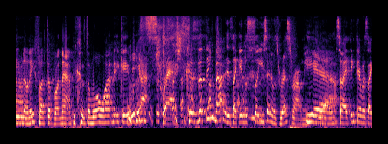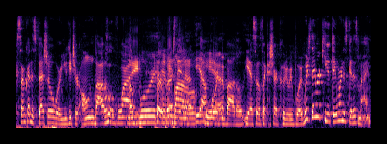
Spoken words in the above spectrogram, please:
Even though Um, they fucked up on that because the more wine they gave we got us, trashed because the thing about it is like it was so you said it was restaurant week Yeah. so i think there was like some kind of special where you get your own bottle of wine A board per and a bottle. yeah a board Yeah. and a bottle yeah so it was like a charcuterie board which they were cute they weren't as good as mine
